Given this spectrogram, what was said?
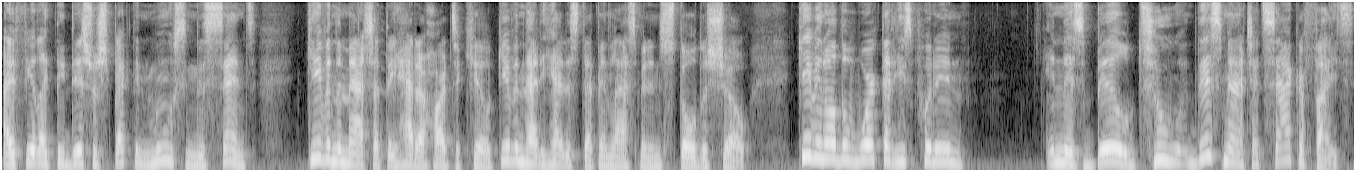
I feel like they disrespected Moose in this sense, given the match that they had at Hard to Kill, given that he had to step in last minute and stole the show, given all the work that he's put in in this build to this match at Sacrifice,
